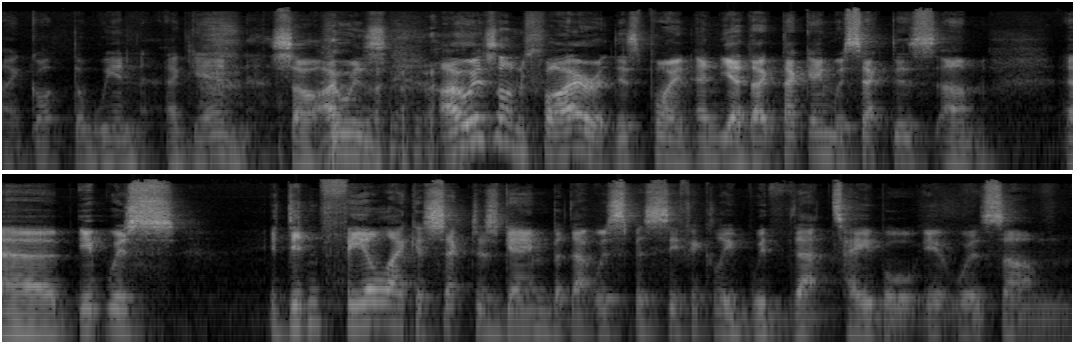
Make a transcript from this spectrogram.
I got the win again. So I was I was on fire at this point, and yeah, that that game was sectors. Um, uh, it was it didn't feel like a sectors game, but that was specifically with that table. It was um,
